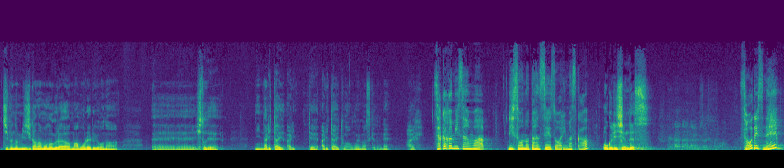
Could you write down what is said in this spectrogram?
自分の身近なものぐらいは守れるような、えー、人でになりたいありでありたいとは思いますけどね、はい、坂上さんは理想の男性像ありますか？小栗旬です。そうですね。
